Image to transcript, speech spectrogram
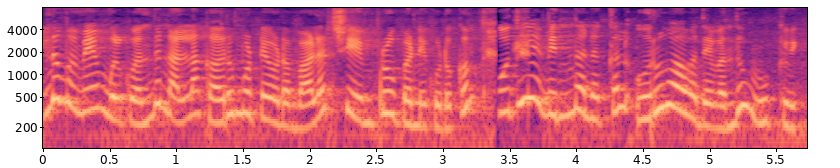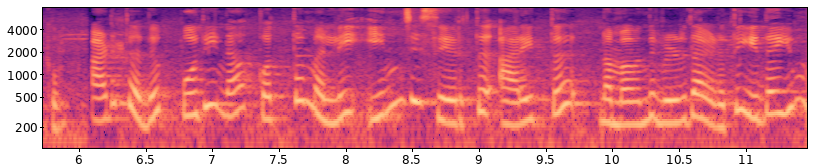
இன்னுமுமே உங்களுக்கு வந்து நல்லா கருமுட்டையோட வளர்ச்சியை இம்ப்ரூவ் பண்ணி கொடுக்கும். புதிய விந்தணுக்கள் உருவாவதை வந்து ஊக்கு ஊக்குவிக்கும் அடுத்தது புதினா கொத்தமல்லி இஞ்சி சேர்த்து அரைத்து நம்ம வந்து விழுதா எடுத்து இதையும்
